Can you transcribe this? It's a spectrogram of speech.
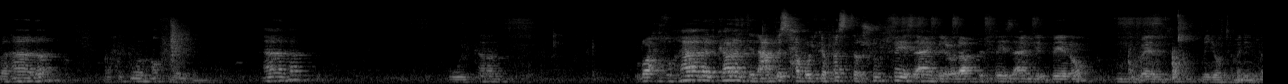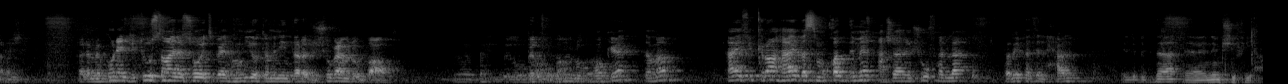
فهذا راح يكون افضل منه هذا هو ال current ولاحظوا هذا ال current اللي عم بسحبه ال capacitor. شو ال phase angle علاقه ال phase angle بينه وبين 180 درجة. فلما يكون عندي two sinusoids بينهم 180 درجة شو بيعملوا ببعض؟ بيلغوا بعض. okay تمام؟ هاي فكرة هاي بس مقدمة عشان نشوف هلا طريقة الحل اللي بدنا نمشي فيها.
